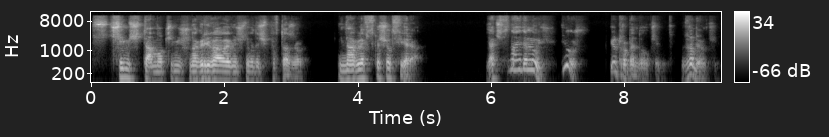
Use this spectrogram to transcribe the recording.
z czymś tam, o czym już nagrywałem, już nie będę się powtarzał. I nagle wszystko się otwiera. Ja ci znajdę ludzi. Już. Jutro będą uczyli. Zrobią ci.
